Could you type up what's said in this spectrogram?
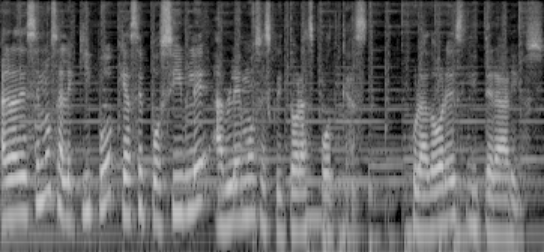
Agradecemos al equipo que hace posible Hablemos Escritoras Podcast, curadores literarios.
